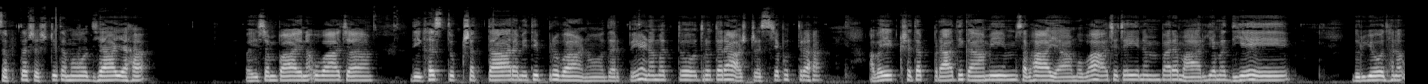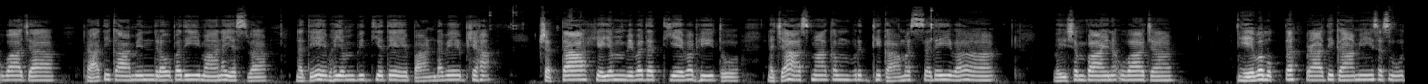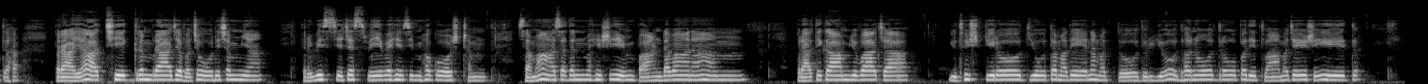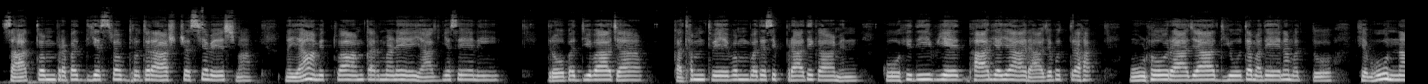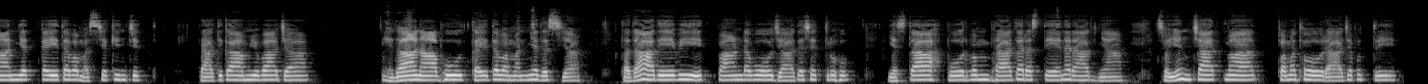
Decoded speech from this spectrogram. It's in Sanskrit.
सप्तषष्टितमोऽध्यायः। वैशम्पायन उवाच दिघस्तु क्षत्तारमिति ब्रुवाणो दर्पेण मत्तो धृतराष्ट्रस्य पुत्रः। अवैक्षतप्रातिकामीम् सभायामुवाच चैनम् परमार्यमध्ये। दुर्योधन उवाच प्रातिकामिन् द्रौपदीमानयस्व न ते भयम् विद्यते पाण्डवेभ्यः। क्षत्ता ह्ययम् विवदत्येव भीतो न चास्माकम् वृद्धिकामः सदैव वैशम्पायन उवाच एवमुक्तः प्रातिकामी ससूतः। प्रायाच्छीघ्रम् राजवचो निशम्य। प्रविश्य च स्वेव हि सिंहकोष्ठम् समासदन्महिषीम् पाण्डवानाम्। प्रातिकाम्युवाच युधिष्ठिरोद्यूतमदेन मत्तो दुर्योधनो द्रौपदि त्वामजेषीत्। सा त्वम् प्रपद्यस्व धृतराष्ट्रस्य वेश्म। नयामि त्वाम् कर्मणे याज्ञसेनि। द्रौपद्युवाच कथम् त्वेवम् वदसि प्रातिकामिन् को हि दीव्येद्भार्यया राजपुत्रः? मूढो राजाद्यूतमदेन मत्तो ह्यभून्नान्यत्कैतवमस्य किञ्चित्। प्रातिकाम्युवाच यदा नाभूत्कैतवमन्यदस्य तदा देवीत्पाण्डवो जातशत्रुः। यस्ताः पूर्वम् भ्रातरस्तेन राज्ञा स्वयम् चात्मा त्वमथो राजपुत्री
